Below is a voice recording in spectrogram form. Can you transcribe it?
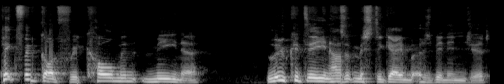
Pickford, Godfrey, Coleman, Mina. Lucas Digne hasn't missed a game but has been injured.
